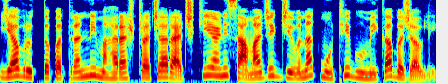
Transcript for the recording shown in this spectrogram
या वृत्तपत्रांनी महाराष्ट्राच्या राजकीय आणि सामाजिक जीवनात मोठी भूमिका बजावली.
